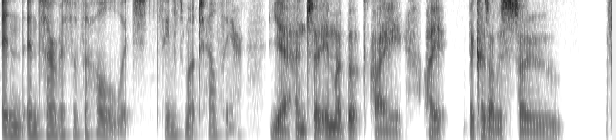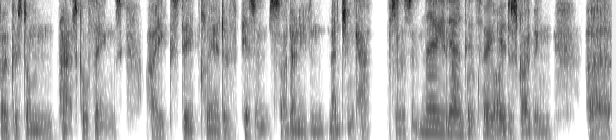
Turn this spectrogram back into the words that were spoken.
in, in service of the whole, which seems much healthier. Yeah. And so in my book, I, I, because I was so focused on practical things, I steered clear of isms. So I don't even mention capitalism. No, you don't. Book, it's very good. I'm describing uh,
